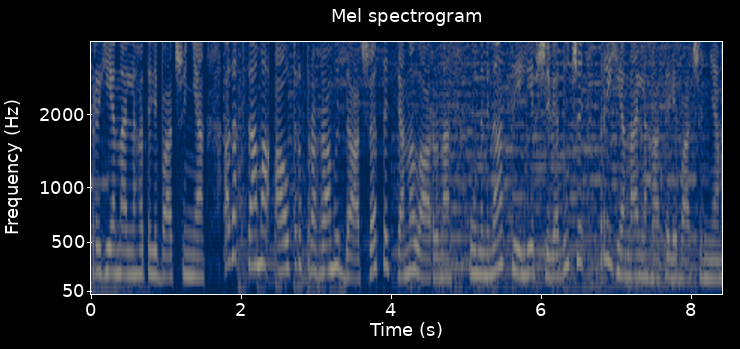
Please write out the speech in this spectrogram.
рэгіянальнага тэлебачання, а таксама аўтар праграмы дача Тацяна Ларына у намінацыі лепшы вядучы рэгіянальнага тэлебачання.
